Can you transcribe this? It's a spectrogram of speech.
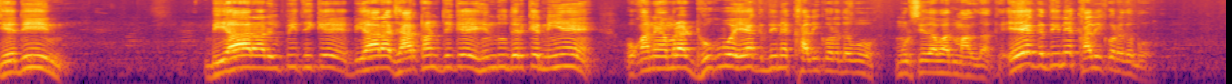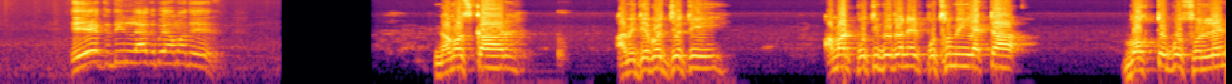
যেদিন বিহার আর ইউপি থেকে, বিহার আর ঝাড়খণ্ড থেকে হিন্দুদেরকে নিয়ে ওখানে আমরা ঢুকবো, একদিনে খালি করে দেব মুর্শিদাবাদ, মালদাকে। একদিনে খালি করে দেব। একদিন লাগবে আমাদের। নমস্কার, আমি দেবজ্যোতি। আমার প্রতিবেদনের প্রথমেই একটা বক্তব্য শুনলেন।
